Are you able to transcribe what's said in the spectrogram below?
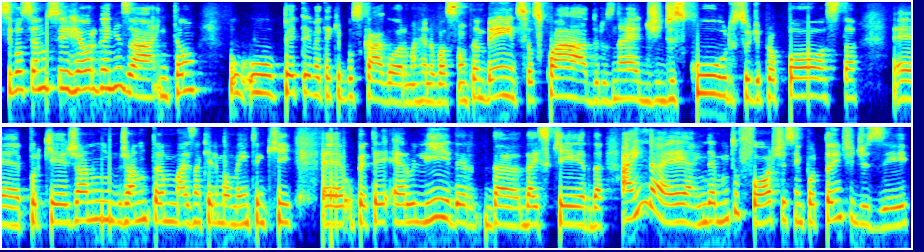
se você não se reorganizar. Então, o, o, PT vai ter que buscar agora uma renovação também de seus quadros, né, de discurso, de proposta, é, porque já não, já não estamos mais naquele momento em que é, o PT era o líder da, da esquerda. Ainda é, ainda é muito forte, isso é importante dizer.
